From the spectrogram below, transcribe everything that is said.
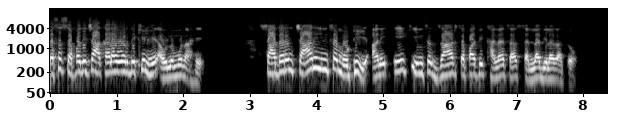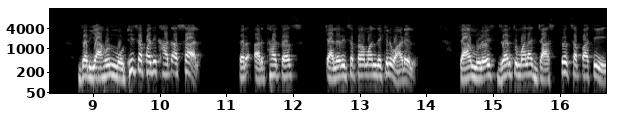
तसंच चपातीच्या आकारावर देखील हे अवलंबून आहे. साधारण चार इंच मोठी आणि एक इंच जाड चपाती खाण्याचा सल्ला दिला जातो. जर याहून मोठी चपाती खात असाल तर अर्थातच कॅलरीचं प्रमाण देखील वाढेल. त्यामुळेच जर तुम्हाला जास्त चपाती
